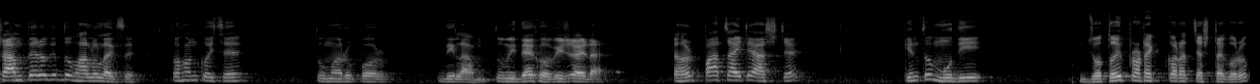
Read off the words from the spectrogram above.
ট্রাম্পেরও কিন্তু ভালো লাগছে। তখন কইছে তোমার উপর দিলাম তুমি দেখো বিষয়টা। এখন পা চাইতে আসছে। কিন্তু মোদি যতই প্রোটেক্ট করার চেষ্টা করুক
